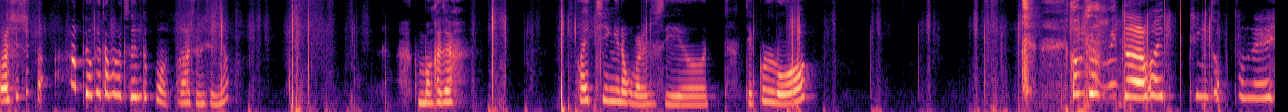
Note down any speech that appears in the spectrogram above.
아, 실수다. 아, 벽에 담아놨어, 핸드폰. 아, 잠시만요. 금방 가자. 화이팅이라고 말해주세요. 댓글로. 감사합니다. 화이팅 덕분에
